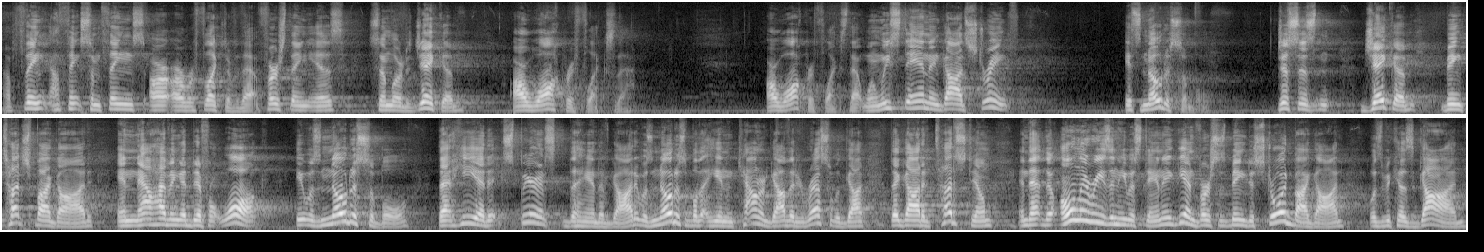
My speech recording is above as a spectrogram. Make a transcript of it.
I think, I think some things are, are reflective of that. First thing is, similar to Jacob, our walk reflects that. Our walk reflects that. When we stand in God's strength, it's noticeable. Just as Jacob being touched by God and now having a different walk, it was noticeable that he had experienced the hand of God. It was noticeable that he had encountered God, that he wrestled with God, that God had touched him, and that the only reason he was standing, again, versus being destroyed by God, was because God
